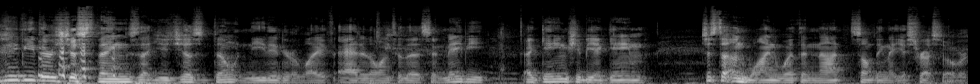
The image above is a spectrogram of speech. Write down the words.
maybe there's just things that you just don't need in your life added onto this, and maybe a game should be a game just to unwind with and not something that you stress over.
